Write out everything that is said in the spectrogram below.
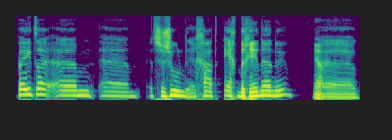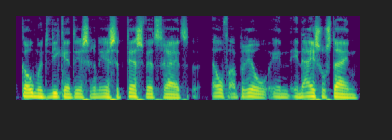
Peter, ehm, het seizoen gaat echt beginnen nu. Ja. Eh, komend weekend is er een eerste testwedstrijd, 11 april in, in IJsselstein.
